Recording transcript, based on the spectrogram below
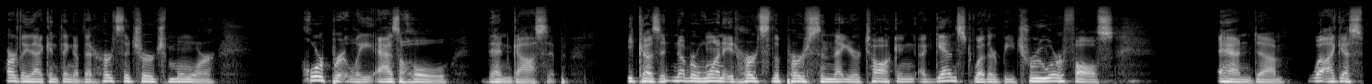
hardly that I can think of that hurts the church more corporately as a whole than gossip. Because it, number one, it hurts the person that you're talking against, whether it be true or false. And um, well, I guess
